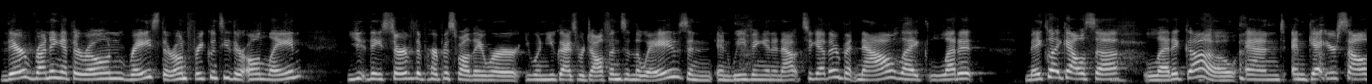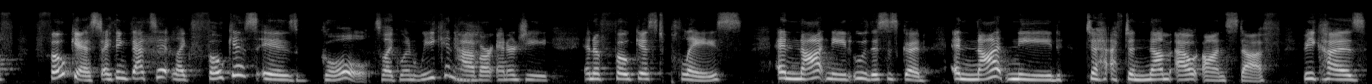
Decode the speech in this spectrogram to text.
They're running at their own race, their own frequency, their own lane. You, they served the purpose while they were, when you guys were dolphins in the waves and, and weaving in and out together. But now, like, let it make like Elsa, let it go and, and get yourself focused. I think that's it. Like, focus is gold. Like, when we can have our energy in a focused place and not need, ooh, this is good, and not need to have to numb out on stuff because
